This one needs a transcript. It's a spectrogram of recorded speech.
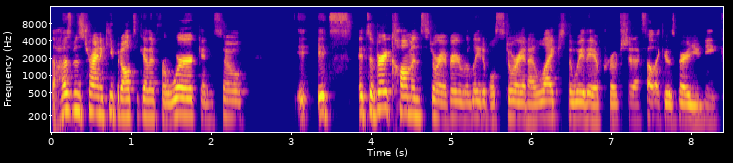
the husband's trying to keep it all together for work, and so it, it's it's a very common story, a very relatable story, and I liked the way they approached it. I felt like it was very unique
